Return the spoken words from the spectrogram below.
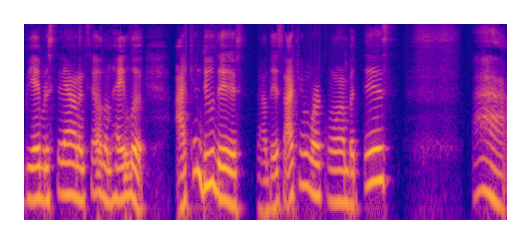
be able to sit down and tell them, hey, look, I can do this. Now, this I can work on, but this ah,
